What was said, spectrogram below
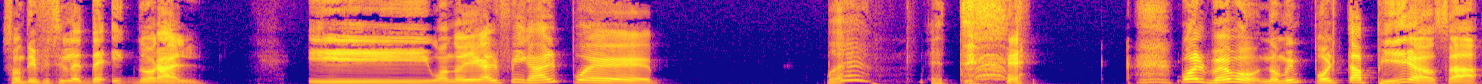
son difíciles de ignorar. Y cuando llega al final, pues. Pues. Este. volvemos. No me importa Pira. O sea,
